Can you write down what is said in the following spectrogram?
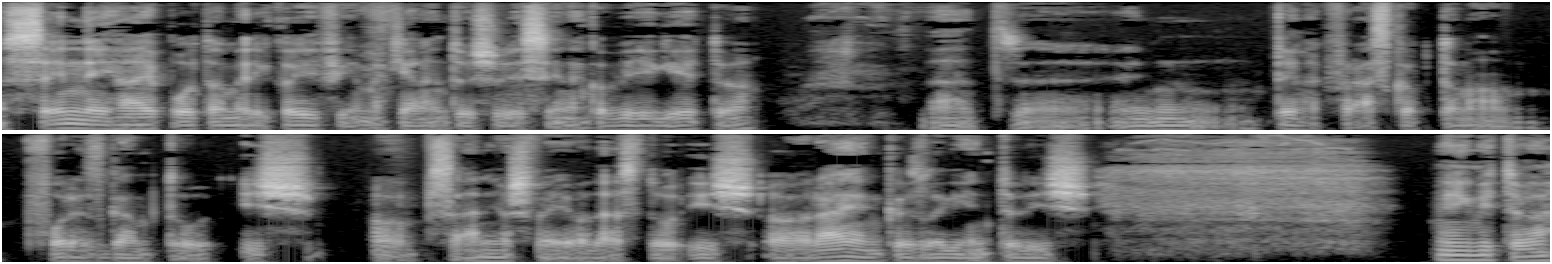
szénné hype amerikai filmek jelentős részének a végétől. Tehát én tényleg frász kaptam a Forrest Gump-tól is, a szárnyas fejvadásztól is, a Ryan közlegénytől is, még mitől?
